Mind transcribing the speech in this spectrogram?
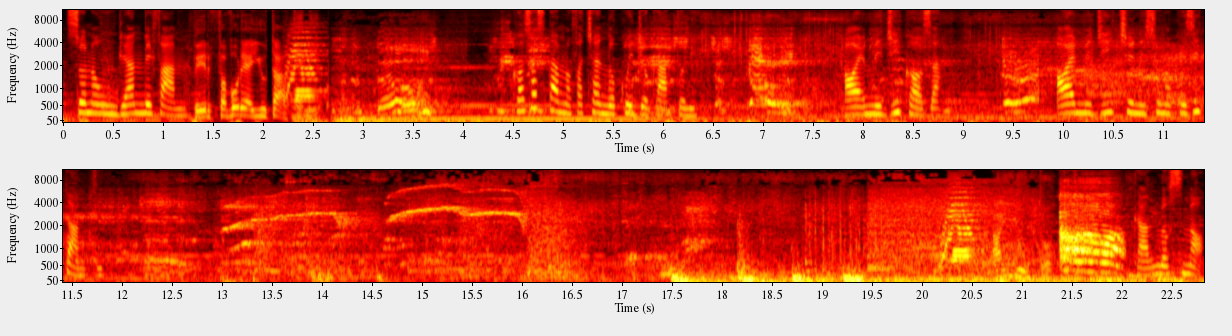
Sono un grande fan. Per favore aiutatemi. Cosa stanno facendo quei giocattoli? OMG cosa? OMG ce ne sono così tanti. Aiuto. Carlos no.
